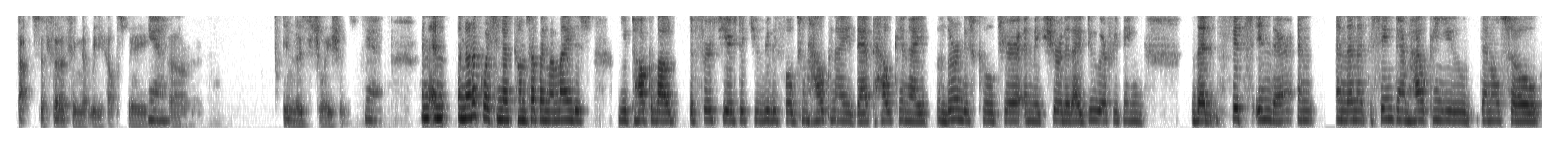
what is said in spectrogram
that's the third thing that really helps me. Yeah. Um, in those situations. Yeah. And and another question that comes up in my mind is you talk about the first years that you really focus on how can I adapt, how can I learn this culture and make sure that I do everything that fits in there and and then at the same time how can you then also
